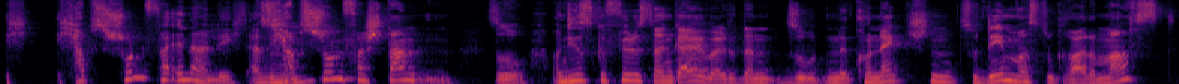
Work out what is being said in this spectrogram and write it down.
ich, ich habe es schon verinnerlicht. Also ich mhm. habe es schon verstanden. So. Und dieses Gefühl ist dann geil, weil du dann so eine Connection zu dem, was du gerade machst,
